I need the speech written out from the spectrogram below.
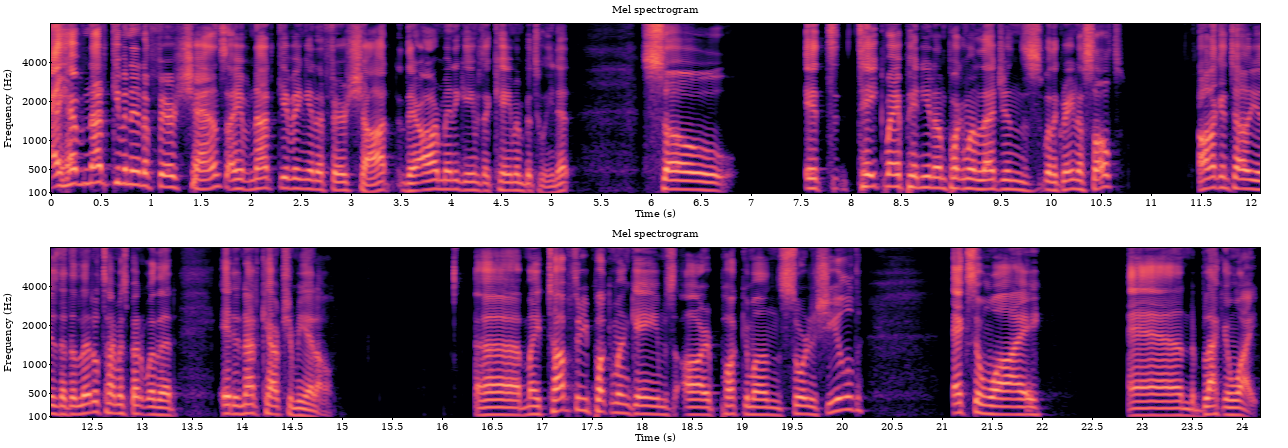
I have not given it a fair chance. I have not given it a fair shot. There are many games that came in between it. So it take my opinion on Pokemon Legends with a grain of salt. All I can tell you is that the little time I spent with it, it did not capture me at all. Uh, my top three Pokemon games are Pokemon Sword and Shield, X and Y, and Black and White.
